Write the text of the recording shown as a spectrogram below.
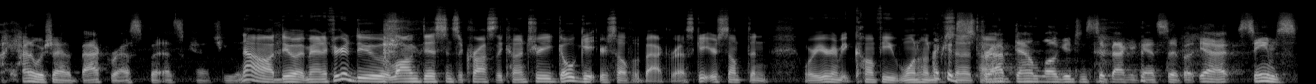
i kind of wish i had a backrest but that's kind of cheating No, do it, man. If you're gonna do a long distance across the country, go get yourself a backrest. Get your something where you're gonna be comfy 100 percent of the time. strap down luggage and sit back against it but yeah it seems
